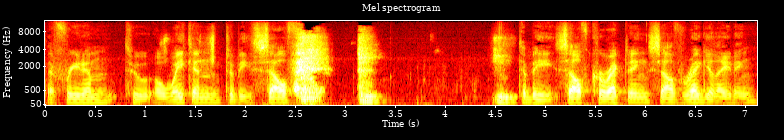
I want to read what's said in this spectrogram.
The freedom to awaken, to be self, to be self-correcting, self-regulating,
